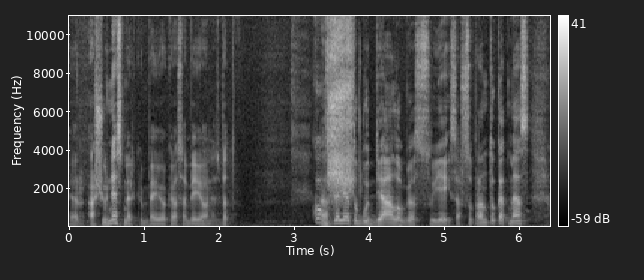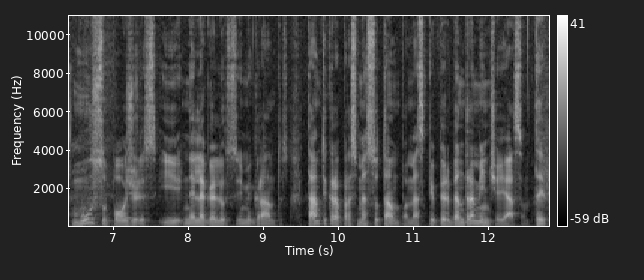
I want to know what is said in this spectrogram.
ir aš jų nesmerkiu be jokios abejonės, bet koks aš... galėtų būti dialogas su jais? Aš suprantu, kad mes, mūsų požiūris į nelegalius imigrantus tam tikrą prasme sutampa, mes kaip ir bendraminčiai esam. Taip.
